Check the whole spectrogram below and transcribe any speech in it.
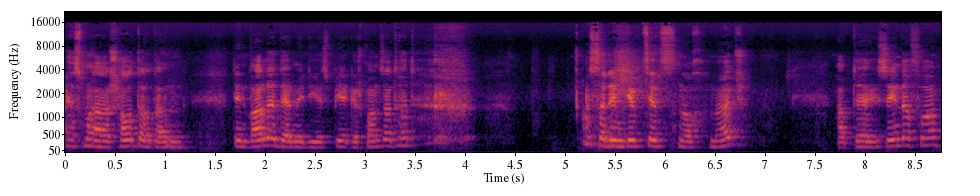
Erstmal schaut er dann den Walle, der mir dieses Bier gesponsert hat. Außerdem gibt es jetzt noch Merch. Habt ihr gesehen davor.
